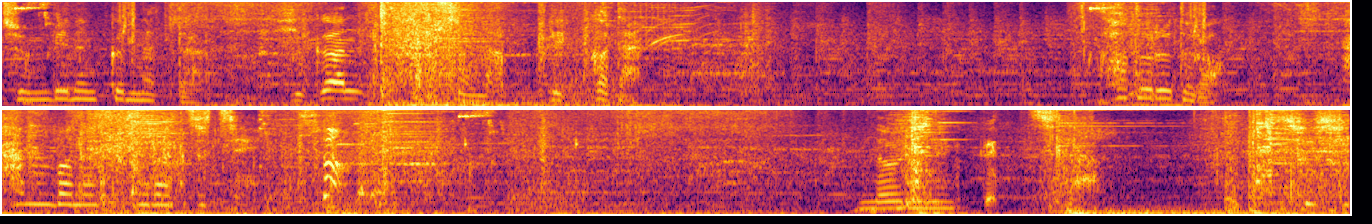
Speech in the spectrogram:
준비는 끝났다. 이건 좀 아플 거다. 서두르도록 한 번에 쓰러지지. 노래는 끝이다. 시시.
